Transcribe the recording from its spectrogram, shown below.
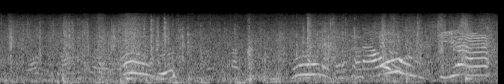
đã Chị à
